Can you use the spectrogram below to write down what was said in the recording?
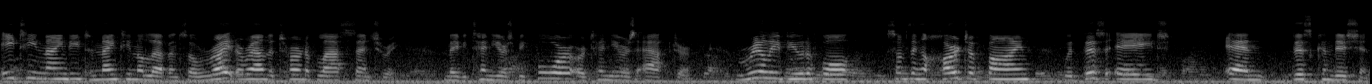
1890 to 1911, so right around the turn of last century, maybe 10 years before or 10 years after. Really beautiful, something hard to find with this age and this condition.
